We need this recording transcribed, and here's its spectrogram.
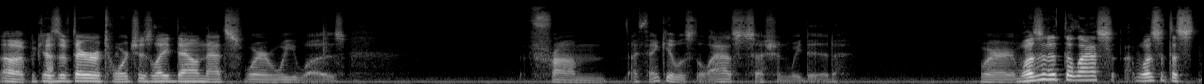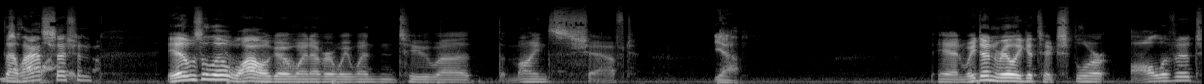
Uh, because if there are torches laid down, that's where we was. From, I think it was the last session we did. Where wasn't it the last? Was it the the last session? ago. It was a little while ago. Whenever we went into uh, the mines shaft, Yeah. and we didn't really get to explore all of it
